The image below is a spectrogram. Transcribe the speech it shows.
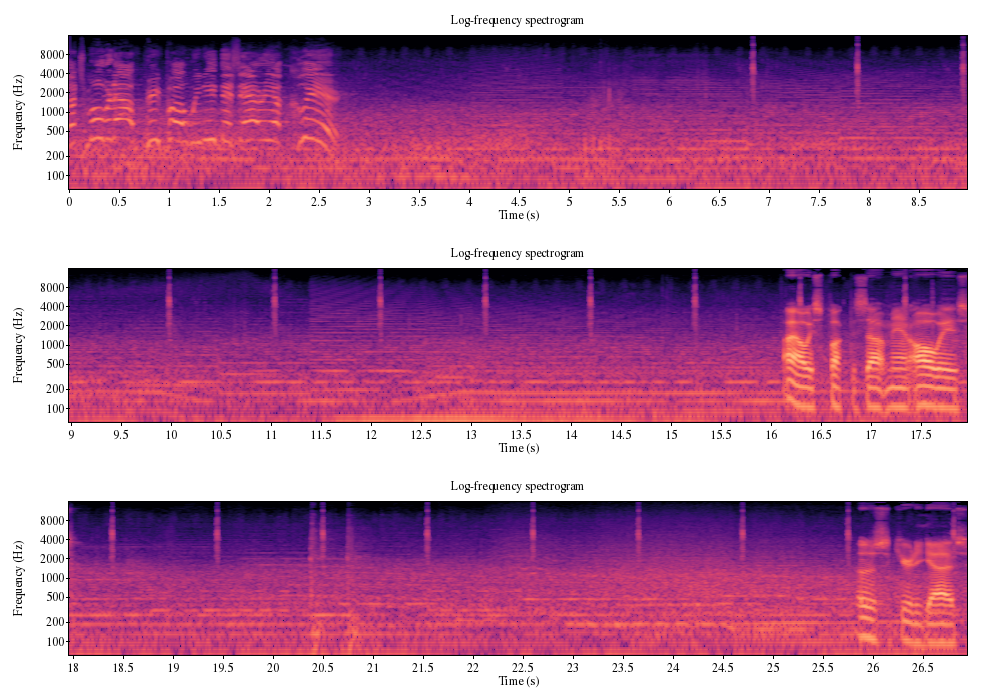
Let's move it out, people! We need this area cleared! I always fuck this up, man. Always. Those are security guys.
